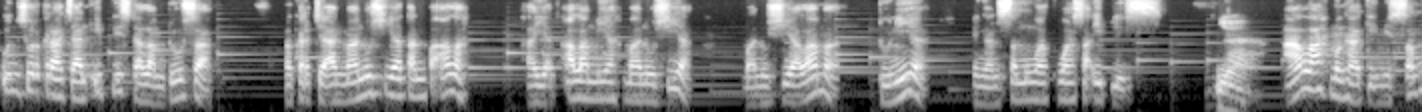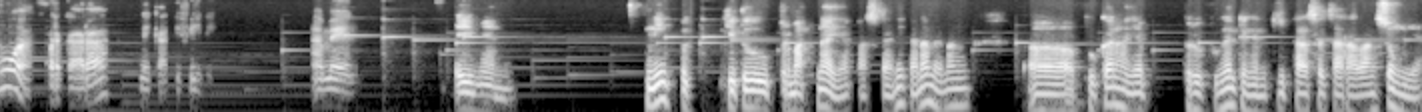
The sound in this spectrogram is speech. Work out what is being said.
unsur kerajaan iblis dalam dosa, pekerjaan manusia tanpa Allah, hayat alamiah manusia, manusia lama, dunia, dengan semua kuasa iblis. Ya. Allah menghakimi semua perkara negatif ini. Amin. Amen. Ini begitu bermakna ya pasca ini karena memang uh, bukan hanya berhubungan dengan kita secara langsung ya.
